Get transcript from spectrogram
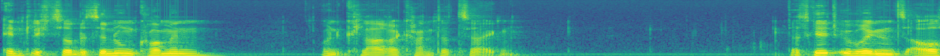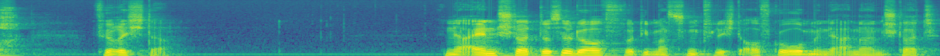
endlich zur Besinnung kommen und klare Kante zeigen. Das gilt übrigens auch für Richter. In der einen Stadt Düsseldorf wird die Maskenpflicht aufgehoben, in der anderen Stadt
